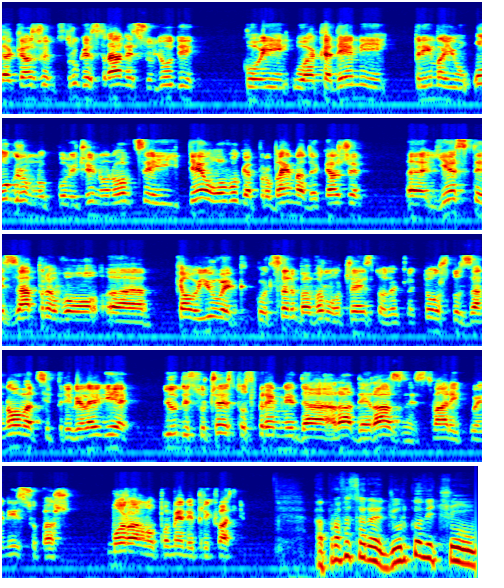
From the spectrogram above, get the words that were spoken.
da kažem, s druge strane su ljudi koji u akademiji primaju ogromnu količinu novca i deo ovoga problema, da kažem, e, jeste zapravo e, kao i uvek kod Srba vrlo često, dakle to što za novac i privilegije ljudi su često spremni da rade razne stvari koje nisu baš moralno po meni prihvatljive. A profesore Đurkoviću,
